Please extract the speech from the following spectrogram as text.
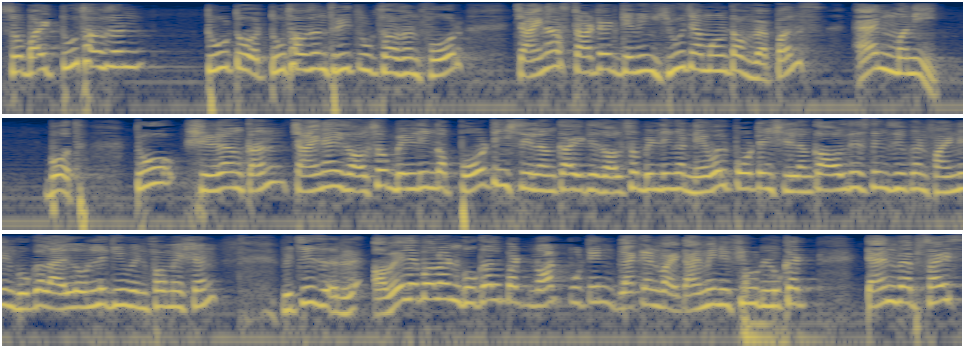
So, by 2002 to 2003 2004, China started giving huge amount of weapons and money, both to Sri Lankan. China is also building a port in Sri Lanka. It is also building a naval port in Sri Lanka. All these things you can find in Google. I'll only give information which is available on Google but not put in black and white. I mean, if you look at 10 websites,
